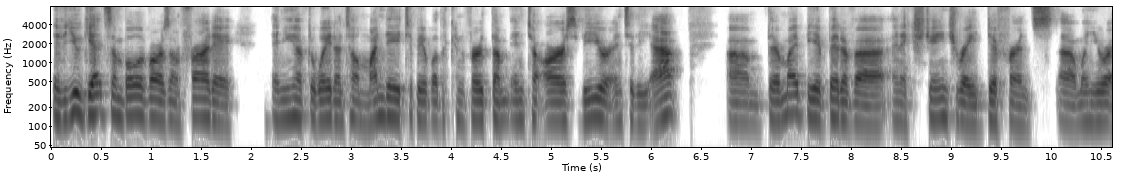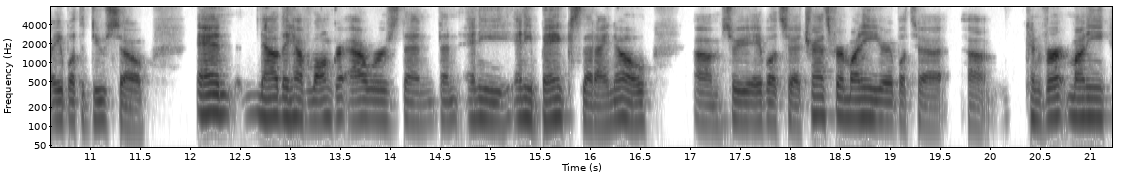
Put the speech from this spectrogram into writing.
if you get some bolivars on friday and you have to wait until monday to be able to convert them into rsv or into the app um, there might be a bit of a, an exchange rate difference uh, when you are able to do so and now they have longer hours than than any any banks that I know. Um, so you're able to transfer money, you're able to um, convert money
